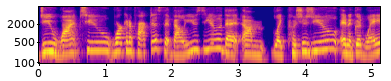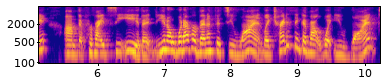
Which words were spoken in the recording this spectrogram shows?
Do you want to work in a practice that values you that um like pushes you in a good way um that provides ce that you know whatever benefits you want like try to think about what you want.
